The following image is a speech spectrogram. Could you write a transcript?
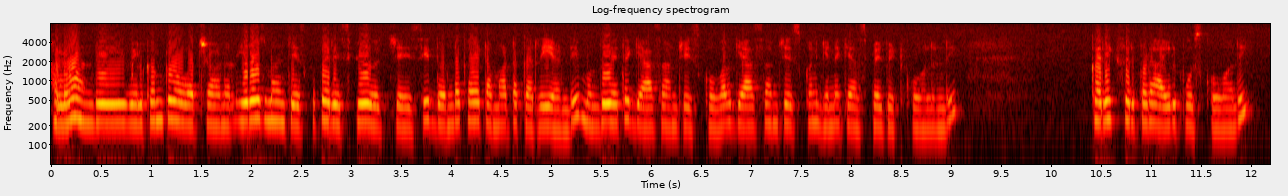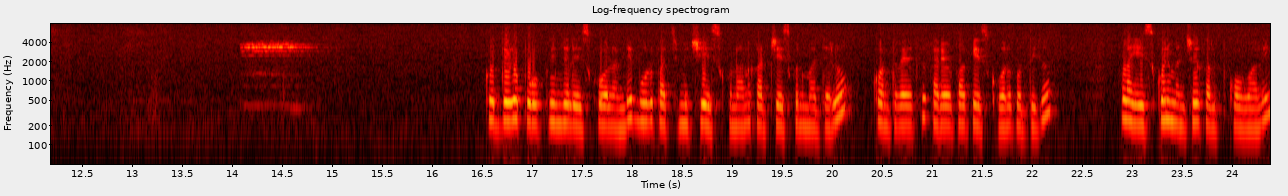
హలో అండి వెల్కమ్ టు అవర్ ఛానల్. ఈరోజు మనం చేసుకునే రెసిపీ వచ్చేసి దొండకాయ టమాటా కర్రీ అండి. ముందు అయితే గ్యాస్ ఆన్ చేసుకోవాలి. గ్యాస్ ఆన్ చేసుకొని గిన్నె గ్యాస్ పై పెట్టుకోవాలండి. కర్రీకి సరిపడా ఆయిల్ పోసుకోవాలి. కొద్దిగా పోపు గింజలు వేసుకోవాలండి. మూడు పచ్చిమిర్చి వేసుకున్నాను కట్ చేసుకుని మధ్యలో కొంతవరకు కరివేపాకు వేసుకోవాలి కొద్దిగా. అలా వేసుకొని మంచిగా కలుపుకోవాలి.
